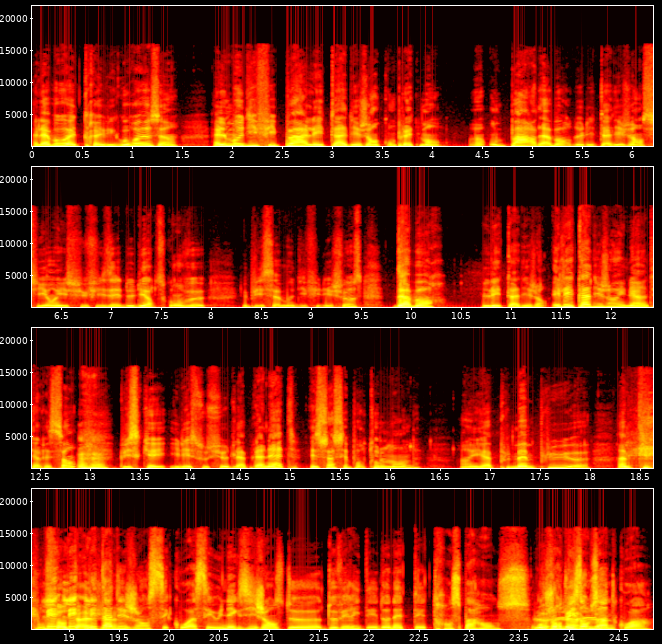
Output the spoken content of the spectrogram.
elle a beau être très vigoureuse, hein, elle modifie pas l'état des gens complètement. Hein, on part d'abord de l'état des gens. Si on, il suffisait de dire ce qu'on veut et puis ça modifie les choses, d'abord l'état des gens. Et l'état des gens, il est intéressant mhm. puisqu'il est soucieux de la planète et ça, c'est pour tout le monde. Hein, il n'y a plus, même plus euh, un petit pourcentage. L'état euh, des gens, c'est quoi? C'est une exigence de, vérité, d'honnêteté, de transparence? Aujourd'hui, ils ont besoin de quoi?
